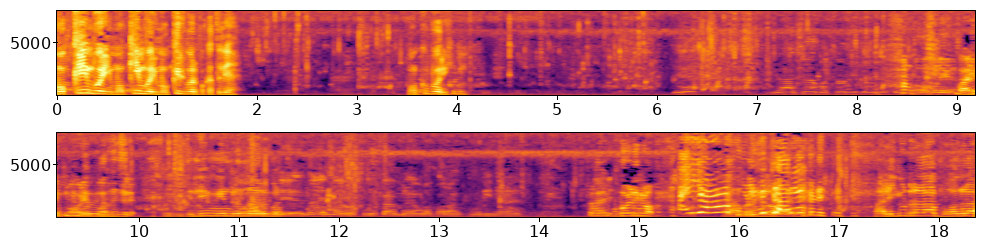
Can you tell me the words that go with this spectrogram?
மொக்கையும் பொரி மொக்கையும் பொரி மொக்கிருக்கு போகிற பக்கத்துலயே. மொக்கு பொரி. இதுலயும் மீன் இருந்தா இருக்கும். போதுனா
